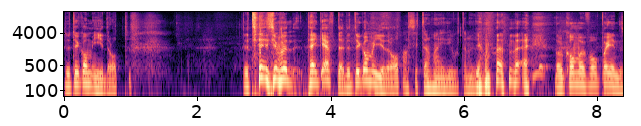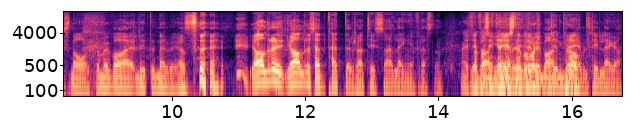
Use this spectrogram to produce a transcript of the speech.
Du tycker om idrott. Du jo, men, tänk efter, du tycker om idrott. Fan, sitter de här idioterna och Ja, men, nej, de kommer få hoppa in snart, de är bara lite nervösa. Jag har aldrig, jag har aldrig sett Petter så här tyst så här länge förresten. Nej, Det är bara en grej, jag vill, på det är vårt bara en d- grej jag prat. vill tillägga.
